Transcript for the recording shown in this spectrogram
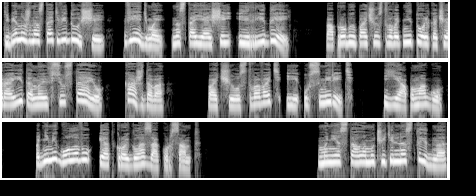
Тебе нужно стать ведущей, ведьмой, настоящей Иридей. Попробуй почувствовать не только Чароита, но и всю стаю, каждого. Почувствовать и усмирить. Я помогу. Подними голову и открой глаза, курсант. Мне стало мучительно стыдно.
